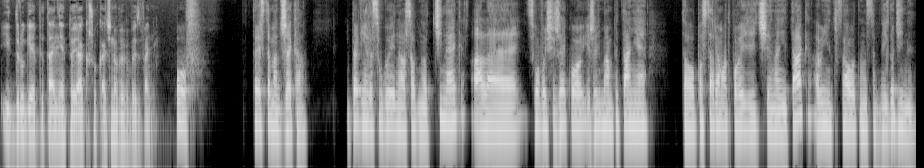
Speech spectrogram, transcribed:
I drugie pytanie to, jak szukać nowych wyzwań? Uf, to jest temat rzeka. I pewnie zasługuje na osobny odcinek, ale słowo się rzekło. Jeżeli mam pytanie, to postaram odpowiedzieć się na nie tak, aby nie trwało to następnej godziny.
